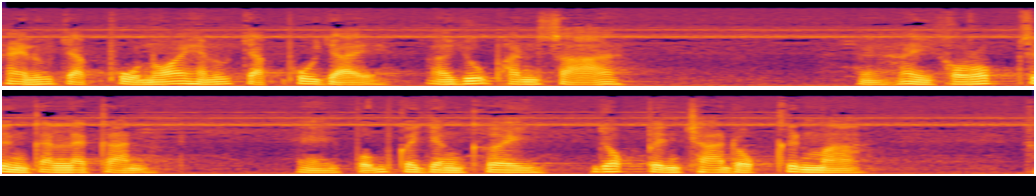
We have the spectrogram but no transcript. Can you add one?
ให้รู้จักผู้น้อย ให้รู้จักผู้ใหญ่ อายุพรรษา ให้เคารพซึ่งกันและกัน ผมก็ยังเคยยกเป็นชาดกขึ้นมา ข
